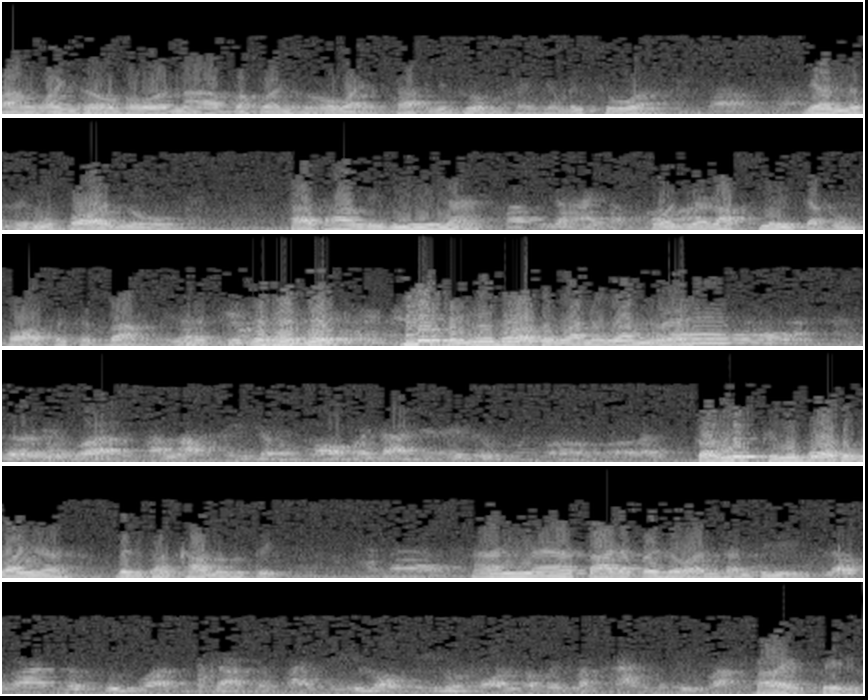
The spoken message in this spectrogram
บางวันเขาก็ภาวนา บางวันเขาก็ไหว้พระยังชั่วอะไรยังไม่ชั่วครับยังนึกถึงหลวงพ่ออยู่ถ้าทางที่ดีนะครับยังไงครับควรจะรับนี่จากหลวงพ่อไปสักบ้างนึกนึกถึงหลวงพ่อทุกวันทุกวันโอ้นะแล้วเรียกว่าถ้ารับให้จากหลวงพ่อไปได้เนี่ยไอ้เรื่องเอ่ออะไรก็นึกถึงหลวงพ่อทุกวันนะเป็นสังขารสติท่านแน่อันแน่ตายแล้วไปสวรรค์ทันที แล้วการนึกถึงว่าอยากจะใช้นี่ลบนี่หลวงพ่อก็เป็นสังฆาไม่ถูกป่ะใช่เป็น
